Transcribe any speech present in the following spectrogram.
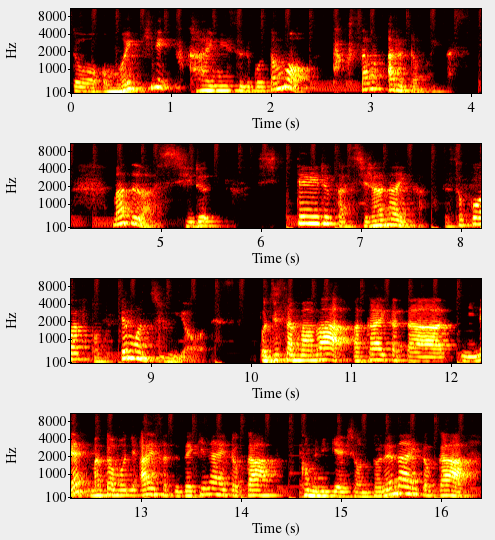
人を思いっきり不快にすることもたくさんあると思います。まずは知る。知っているか知らないか。そこはとっても重要です。おじさまは若い方にね、まともに挨拶できないとか、コミュニケーション取れないとか、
